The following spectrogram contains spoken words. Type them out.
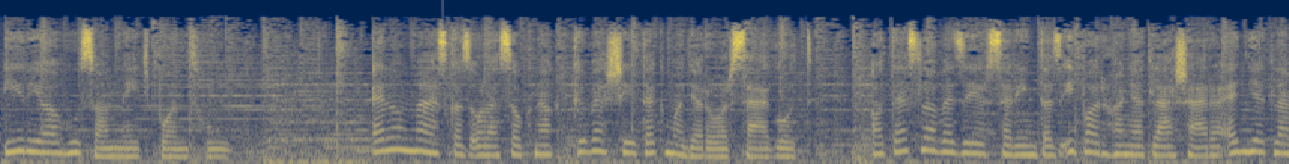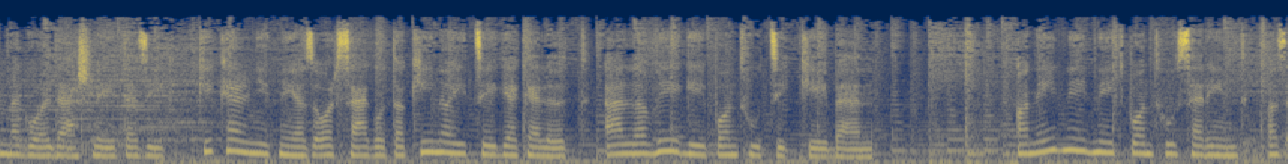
írja a 24.hu. Elon Musk az olaszoknak, kövessétek Magyarországot. A Tesla vezér szerint az ipar hanyatlására egyetlen megoldás létezik, ki kell nyitni az országot a kínai cégek előtt, áll a vg.hu cikkében. A 444.hu szerint, az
